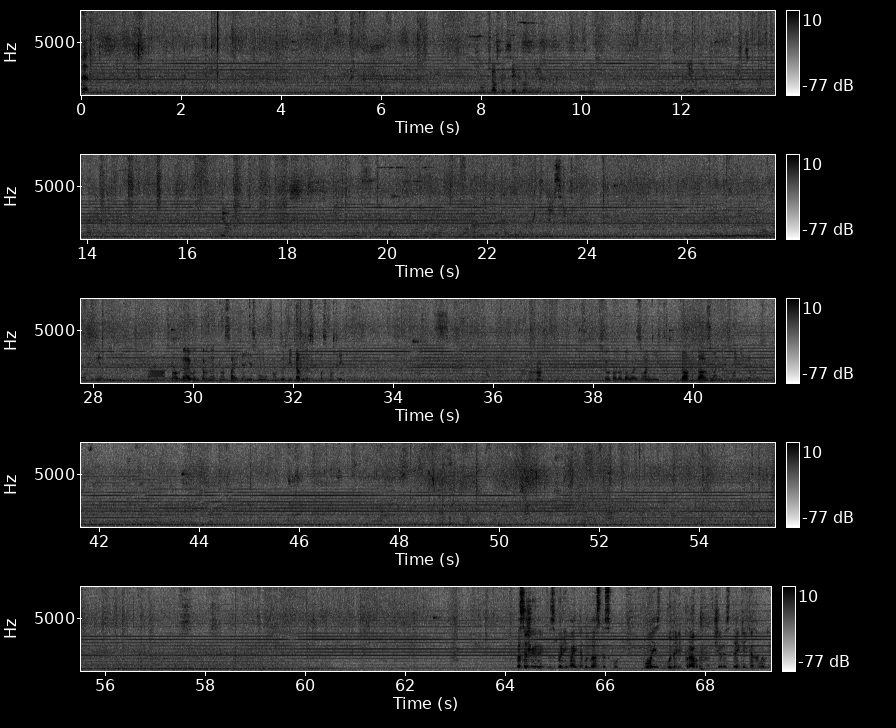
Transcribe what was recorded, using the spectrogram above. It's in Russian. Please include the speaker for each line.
Speaker 1: Ну, частный нет. Мгм. Нет, нет, в принципе. Нет. Ну, Нет. А, Отправляю в интернет на сайте, они смогут вам забить адрес и посмотреть. Ага. Все, тогда давай, звони. Да, да, звони, звони, давай.
Speaker 2: Пасажири, зберігайте, будь ласка, спокій. Поїзд буде відправлено через декілька хвилин.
